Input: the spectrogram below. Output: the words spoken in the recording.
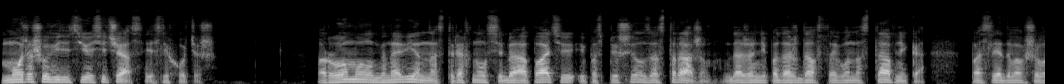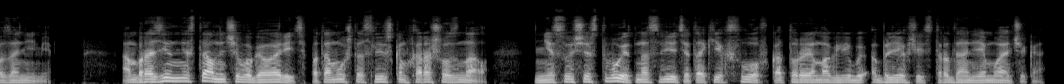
«Можешь увидеть ее сейчас, если хочешь». Ромул мгновенно стряхнул себя апатию и поспешил за стражем, даже не подождав своего наставника, последовавшего за ними. Амбразин не стал ничего говорить, потому что слишком хорошо знал, не существует на свете таких слов, которые могли бы облегчить страдания мальчика.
